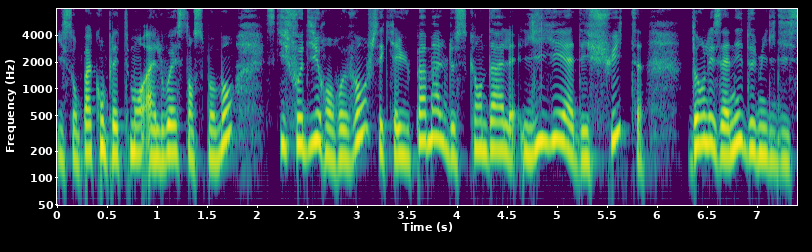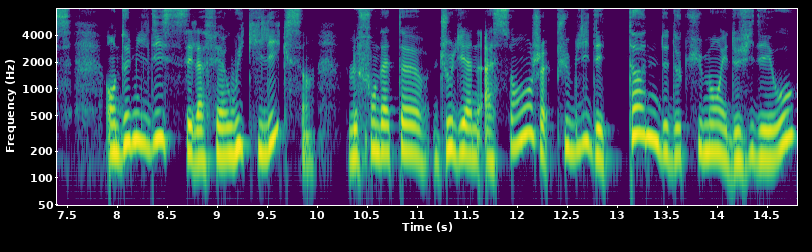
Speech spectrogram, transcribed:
ils sont pas complètement à l'ouest en ce moment. Ce qu'il faut dire en revanche, c'est qu'il y a eu pas mal de scandales liés à des fuites dans les années 2010. En 2010, c'est l'affaire Wikileaks. Le fondateur Julian Assange publie des de documents et de vidéos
